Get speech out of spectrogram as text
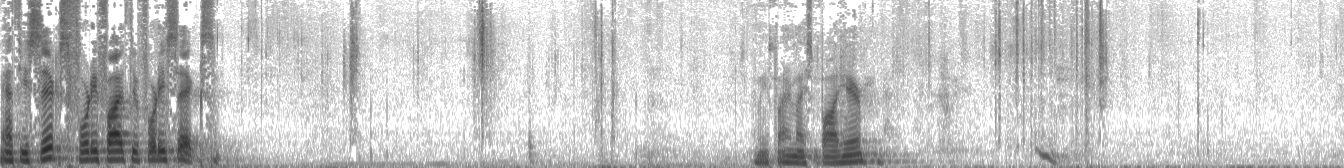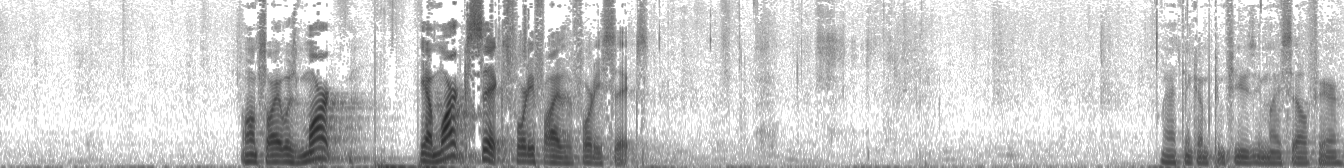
Matthew 6, 45 through 46. Let me find my spot here. Oh, I'm sorry, it was Mark. Yeah, Mark 6, 45 to 46. I think I'm confusing myself here.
